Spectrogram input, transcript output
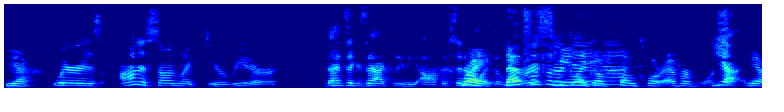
Yeah, Whereas on a song like Dear Reader, that's exactly the opposite right. of what the lyrics are. That's supposed to be like a at. folklore Evermore. Yeah. yeah,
